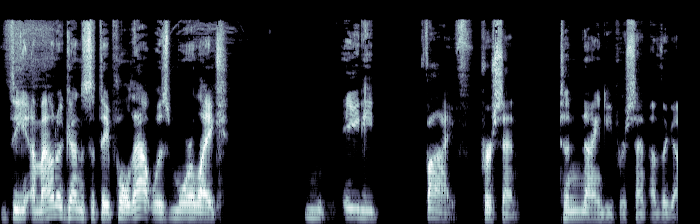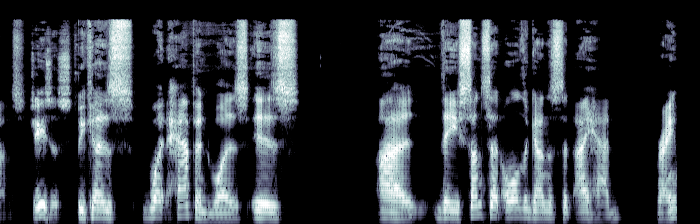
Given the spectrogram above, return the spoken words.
the amount of guns that they pulled out was more like 85% to 90% of the guns Jesus. because what happened was is uh they sunset all the guns that I had, right?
